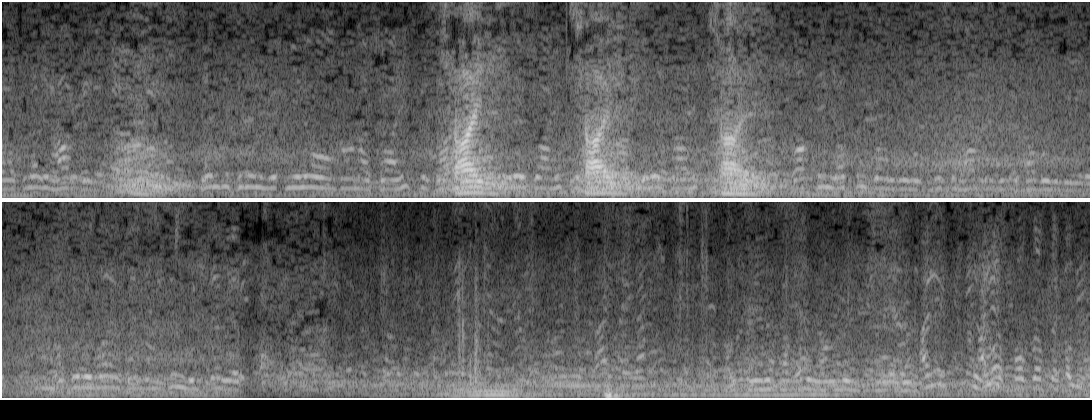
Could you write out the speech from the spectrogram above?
anasına ilhak eylesin. Kendisinin mümini olduğuna şahit misiniz? Şahidiz. Şahidiz. Şahidiz. Rabbim yapmış olduğumuz bu şehadeti de kabul buyurup Resulullah Efendimizin müjde ver. Ama sol tarafta kalıyor.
